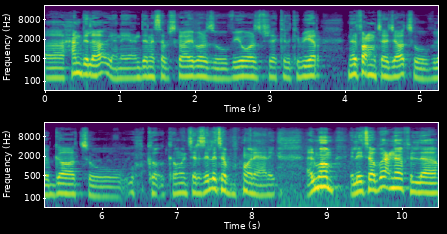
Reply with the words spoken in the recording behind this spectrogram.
آه الحمد لله يعني عندنا subscribers و viewers بشكل كبير. نرفع مونتاجات وفلوجات و commentaries اللي تبون يعني. المهم اللي يتابعنا في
